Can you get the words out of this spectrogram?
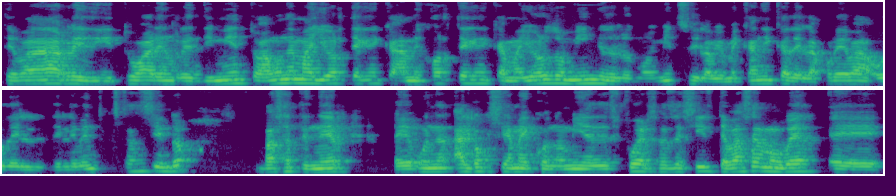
te va a redituar en rendimiento a una mayor técnica, a mejor técnica, mayor dominio de los movimientos y la biomecánica de la prueba o del, evento que estás haciendo, vas a tener eh, algo que se llama economía de esfuerzo, es decir, te vas a mover eh,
